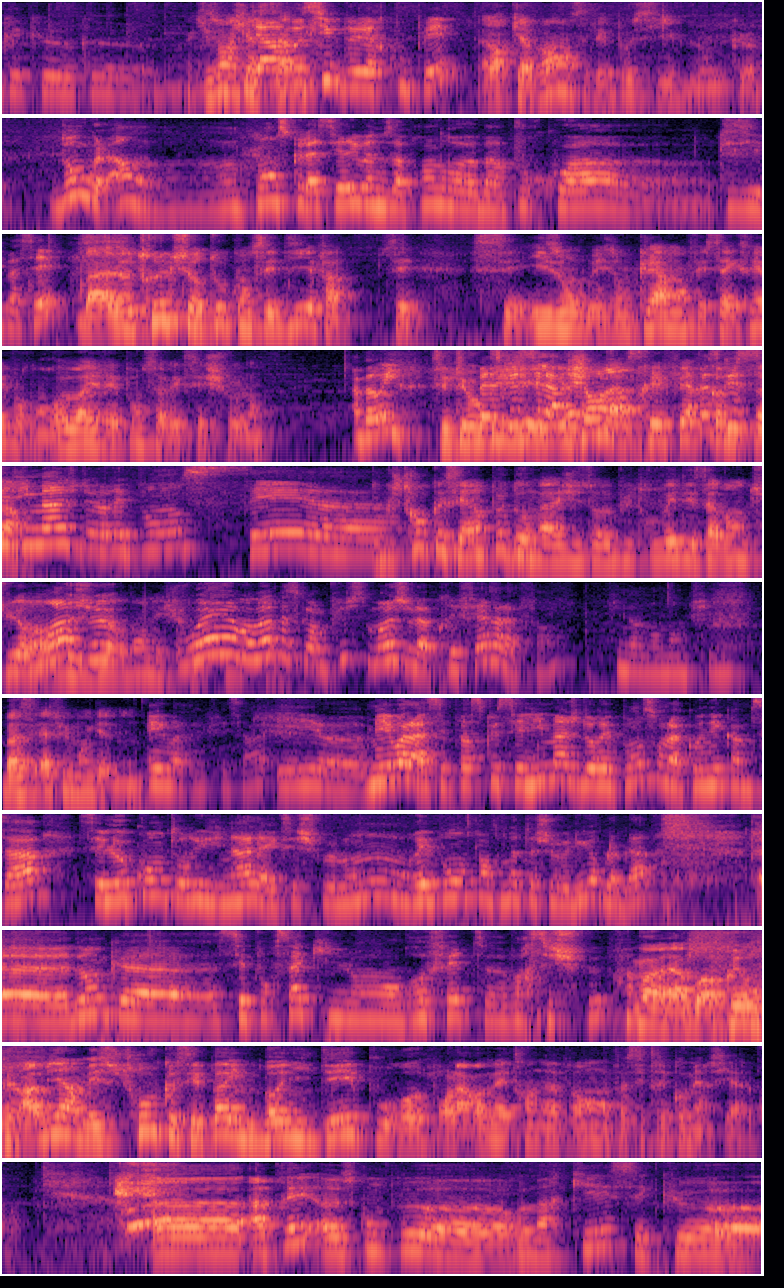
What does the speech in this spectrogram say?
que, que, que- Qu'ils ont un qu'il est impossible de les recouper. Alors qu'avant, c'était possible. Donc, euh, Donc voilà, on, on pense que la série va nous apprendre euh, ben, pourquoi, euh, qu'est-ce qui s'est passé. bah le truc surtout qu'on s'est dit, enfin, c'est, c'est, ils ont, ils ont clairement fait ça exprès pour qu'on revoie réponse avec ses cheveux longs. Ah bah oui, C'était Parce que obligé. c'est la Les gens la réponse, préfèrent parce comme que ça. c'est l'image de réponse, c'est. euh, Donc je trouve que c'est un peu dommage. Ils auraient pu trouver des aventures Moi, en je- gardant les cheveux. Ouais, ouais, ouais, parce qu'en plus, moi je la préfère à la fin, finalement, dans le film. Bah elle fait moins gamine. Et voilà, elle fait ça. Et euh, Mais voilà, c'est parce que c'est l'image de réponse, on la connaît comme ça. C'est le conte original avec ses cheveux longs. Réponse, lance-moi ta chevelure, blabla. Euh, donc euh, c'est pour ça qu'ils l'ont refaite voir ses cheveux. Enfin, Voilà, bon après on verra bien, mais je trouve que c'est pas une bonne idée pour, pour la remettre en avant, enfin c'est très commercial quoi. Euh, après, euh, ce qu'on peut euh, remarquer, c'est que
